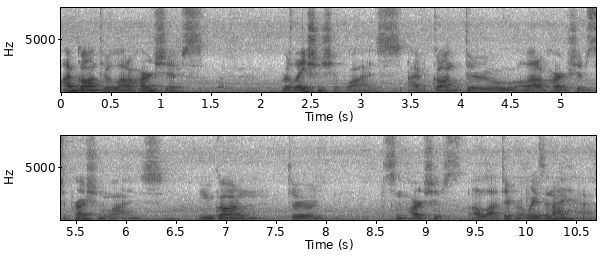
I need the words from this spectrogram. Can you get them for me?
I've gone through a lot of hardships, relationship wise. I've gone through a lot of hardships, depression wise. You've gone through some hardships a lot different ways than I have.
